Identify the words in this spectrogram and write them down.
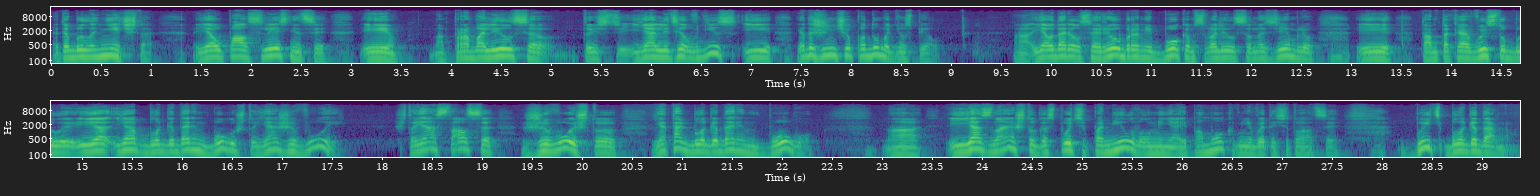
это было нечто. Я упал с лестницы и провалился. То есть я летел вниз, и я даже ничего подумать не успел. А, я ударился ребрами, боком свалился на землю, и там такая выступ был. И я, я благодарен Богу, что я живой, что я остался живой, что я так благодарен Богу. А, и я знаю, что Господь помиловал меня и помог мне в этой ситуации. Быть благодарным.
